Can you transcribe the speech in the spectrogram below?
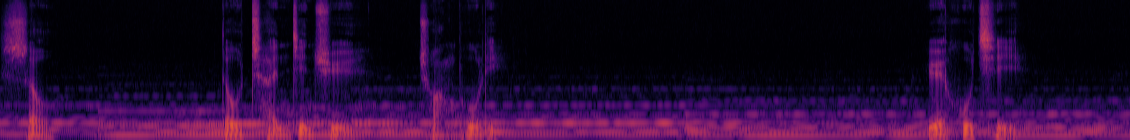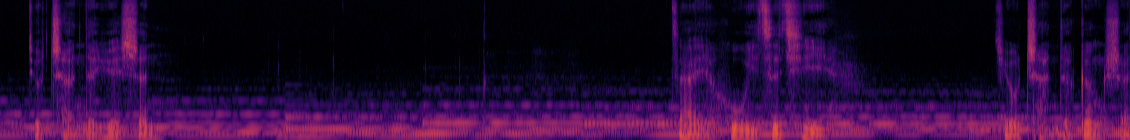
手都沉进去床铺里。越呼气，就沉得越深；再呼一次气，就沉得更深。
